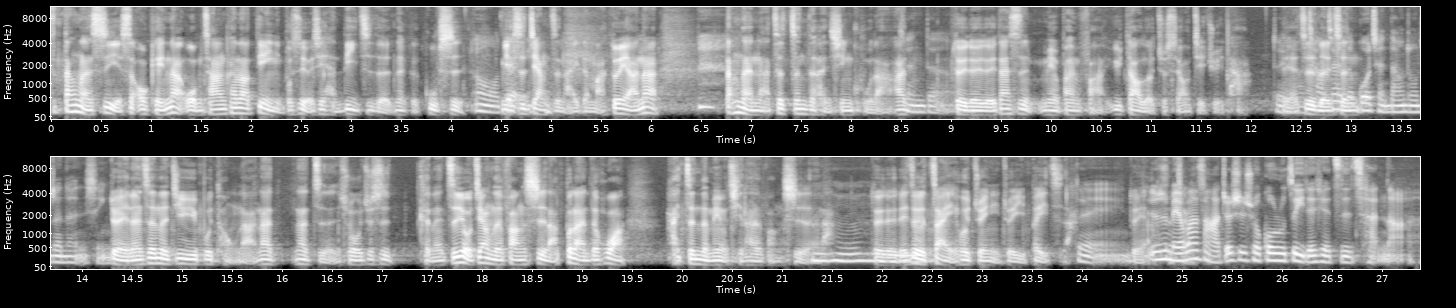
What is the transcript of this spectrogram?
这当然是也是 OK。那我们常常看到电影，不是有一些很励志的那个故事，哦，也是这样子来的嘛？对啊，那当然啦，这真的很辛苦啦啊，真的，对对对，但是没有办法，遇到了就是要解决它。对啊，这人生的过程当中真的很辛苦。对，人生的际遇不同啦，那那只能说就是可能只有这样的方式啦，不然的话。还真的没有其他的方式了啦，嗯、对对对，这个债也会追你追一辈子啊。对对啊，就是没有办法，就是说购入自己的一些资产呐、啊，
